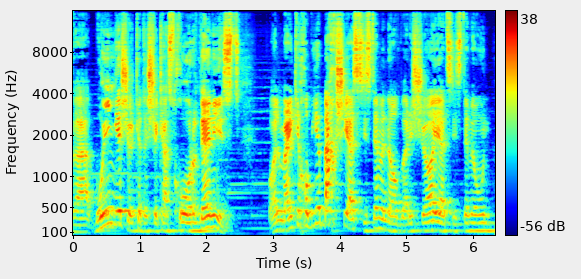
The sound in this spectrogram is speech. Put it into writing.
و بوینگ یه شرکت شکست خورده نیست. ولی من اینکه خب یه بخشی از سیستم ناوبری شاید سیستم اون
